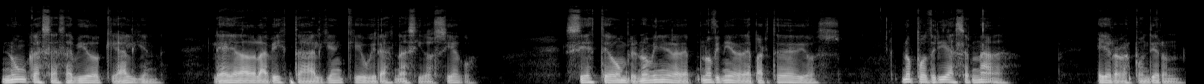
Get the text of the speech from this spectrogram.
Nunca se ha sabido que alguien le haya dado la vista a alguien que hubiera nacido ciego. Si este hombre no viniera de, no viniera de parte de Dios, no podría hacer nada. Ellos le respondieron,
